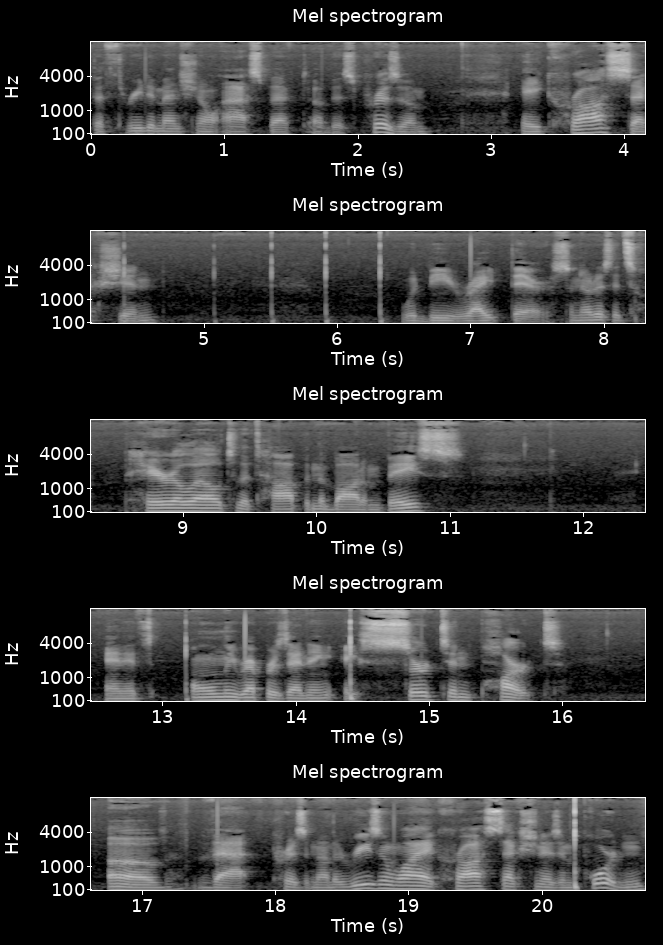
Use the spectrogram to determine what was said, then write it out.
the three-dimensional aspect of this prism, a cross section would be right there. So notice it's parallel to the top and the bottom base, and it's only representing a certain part of that prism. Now the reason why a cross section is important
